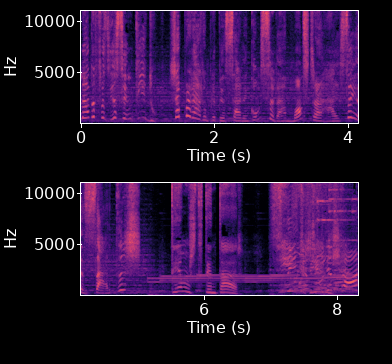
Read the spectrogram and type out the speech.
Nada fazia sentido. Já pararam para pensar em como será Monster High sem as artes? Temos de tentar. Sim, devíamos tentar.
